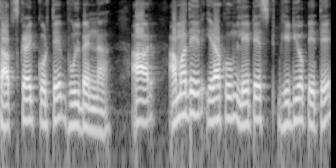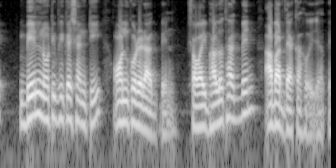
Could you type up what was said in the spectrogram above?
সাবস্ক্রাইব করতে ভুলবেন না। আর আমাদের এরকম লেটেস্ট ভিডিও পেতে বেল নোটিফিকেশানটি অন করে রাখবেন। সবাই ভালো থাকবেন, আবার দেখা হয়ে যাবে।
